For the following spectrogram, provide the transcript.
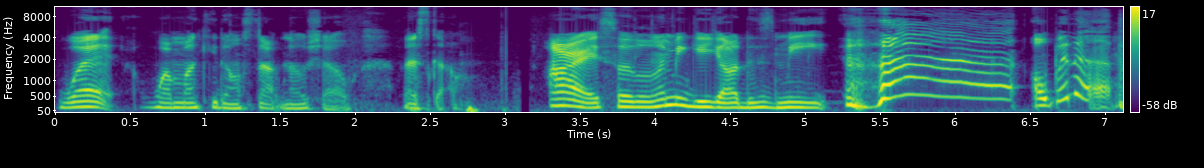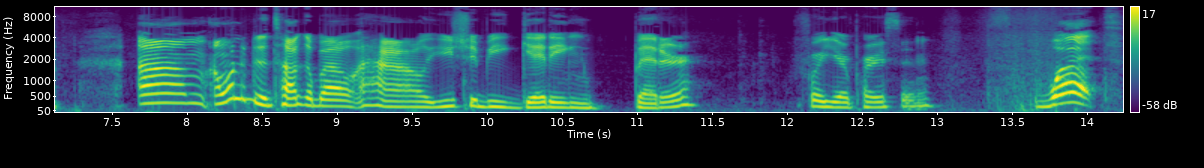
what one monkey don't stop no show. Let's go. All right, so let me give y'all this meat. Open up. Um, I wanted to talk about how you should be getting better for your person. What?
